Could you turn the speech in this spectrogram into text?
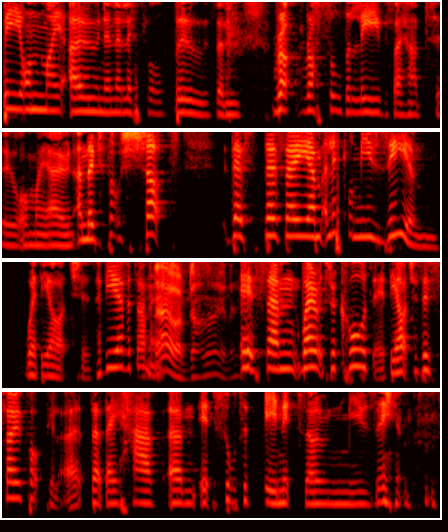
be on my own in a little booth and ru- rustle the leaves I had to on my own. And they've sort of shut. There's there's a um, a little museum where the Archers. Have you ever done it? No, I've not. No, no. It's um, where it's recorded. The Archers is so popular that they have um, it's sort of in its own museum.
